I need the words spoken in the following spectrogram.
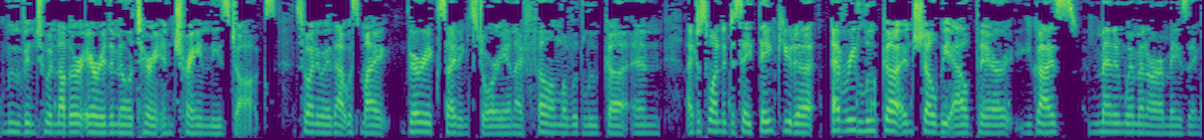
move into another area of the military and train these dogs. So anyway, that was my very exciting story, and I fell in love with Luca, and I just wanted to say thank you to every Luca and Shelby out there. You guys, men and women, are amazing.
